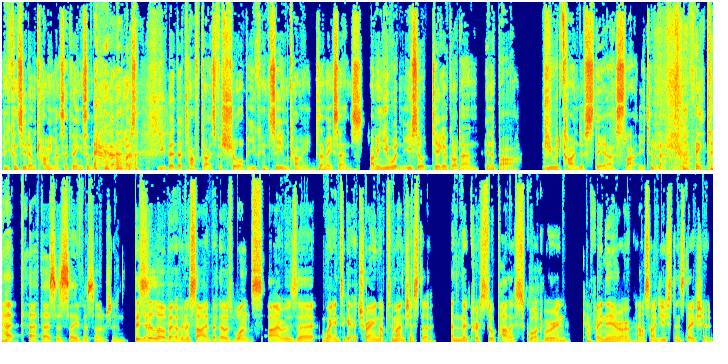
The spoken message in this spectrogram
but you can see them coming. That's the thing. So they're almost you, they're, they're tough guys for sure, but you can see them coming. Does that make sense? I mean, you wouldn't. You saw Diego Godin in a bar. You would kind of steer slightly to the left or the I right. think that, that that's a safe assumption. This is a little bit of an aside, but there was once I was uh, waiting to get a train up to Manchester, and the Crystal Palace squad were in Cafe Nero outside Euston Station,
